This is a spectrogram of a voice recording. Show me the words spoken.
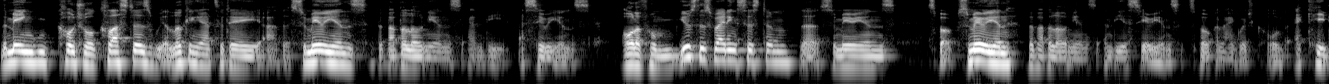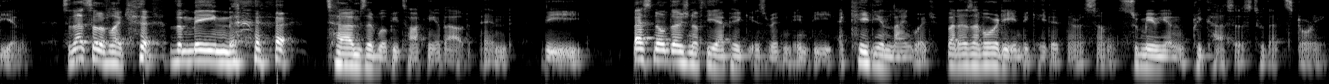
the main cultural clusters we are looking at today are the Sumerians, the Babylonians, and the Assyrians, all of whom use this writing system. The Sumerians spoke Sumerian, the Babylonians and the Assyrians spoke a language called Akkadian. So that's sort of like the main terms that we'll be talking about. And the best known version of the epic is written in the Akkadian language, but as I've already indicated, there are some Sumerian precursors to that story.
